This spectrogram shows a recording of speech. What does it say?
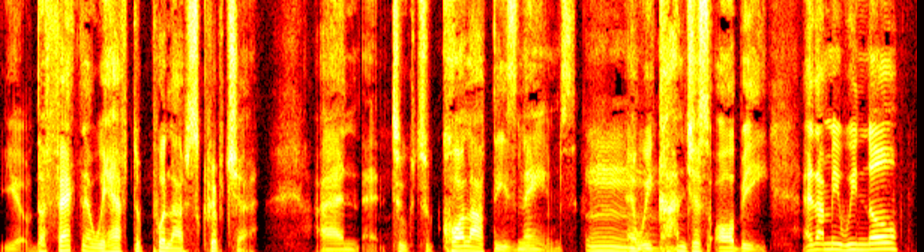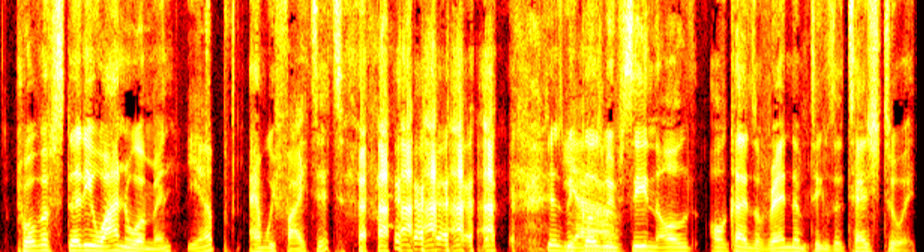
you know, the fact that we have to pull up scripture and uh, to to call out these names, and we can't just all be. And I mean, we know Proverbs 31 woman Yep. and we fight it just because Yeah. we've seen all all kinds of random things attached to it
